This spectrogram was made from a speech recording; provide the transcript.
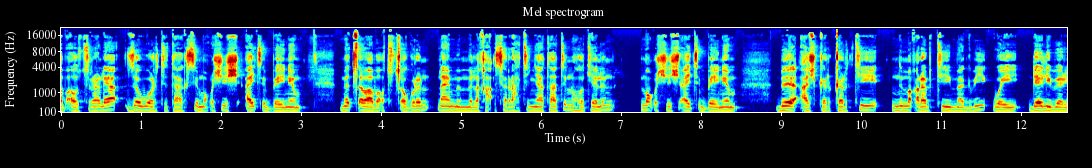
ኣብ ኣውስትራሊያ ዘወርቲ ታክሲ ምቑሽሽ ኣይፅበዩን እዮም። መፀባበቕቲ ፀጉርን ናይ ምምልኻዕ ሰራሕተኛታትን ሆቴልን ምቑሽሽ ኣይፅበዩን እዮም። ብኣሽከርከርቲ ንመቕረብቲ መግቢ ወይ ዴሊቨሪ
